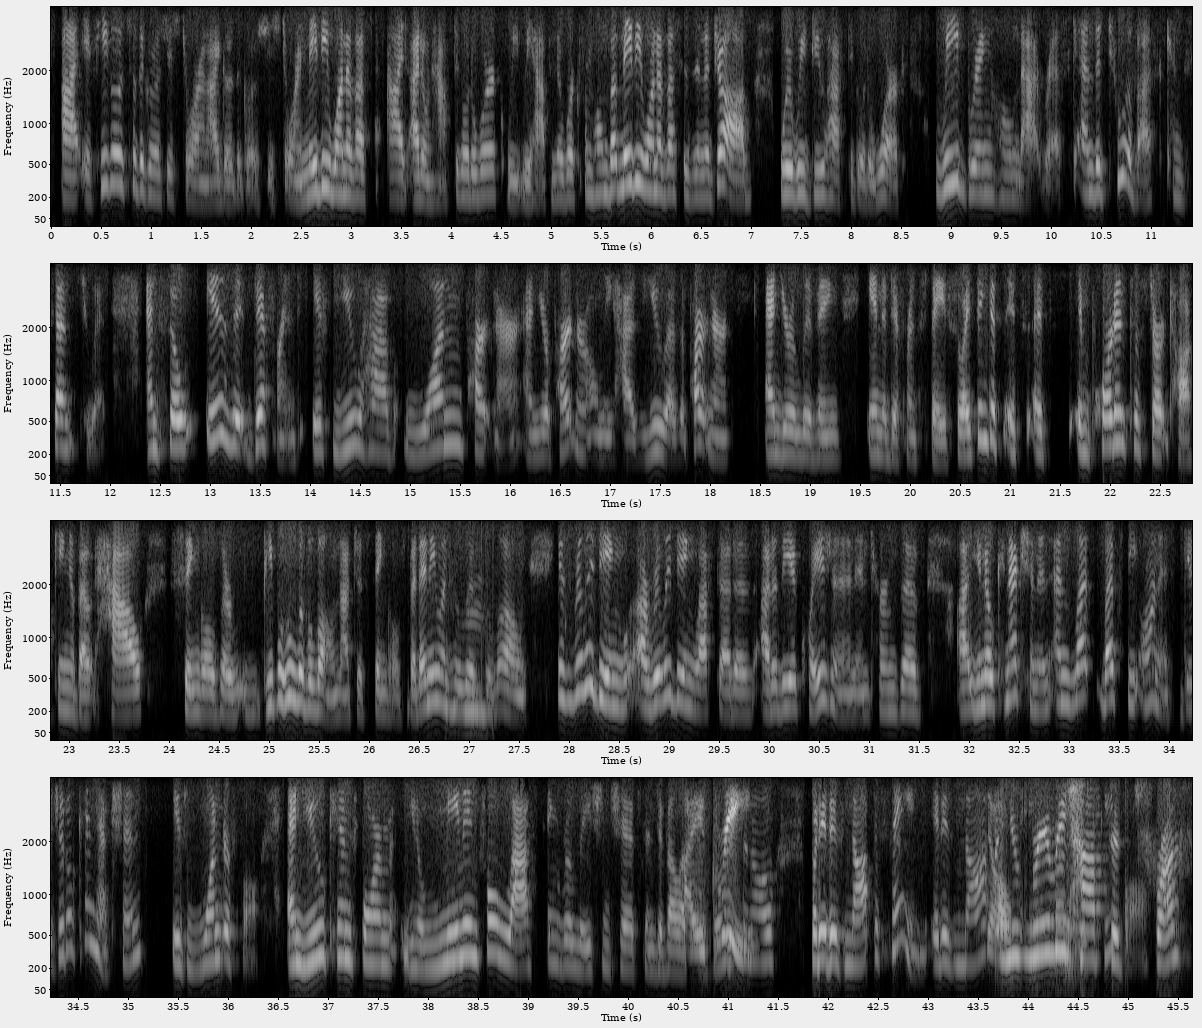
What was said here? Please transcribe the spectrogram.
uh, if he goes to the grocery store and I go to the grocery store, and maybe one of us, I, I don't have to go to work, we, we happen to work from home, but maybe one of us is in a job where we do have to go to work, we bring home that risk, and the two of us consent to it. And so, is it different if you have one partner and your partner only has you as a partner? and you're living in a different space. So I think it's it's it's important to start talking about how singles or people who live alone, not just singles, but anyone who mm-hmm. lives alone is really being are really being left out of out of the equation in terms of uh, you know connection. And and let let's be honest, digital connection is wonderful, and you can form you know meaningful, lasting relationships and develop. I agree. Personal, but it is not the same. It is not. No. And you really have to trust.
